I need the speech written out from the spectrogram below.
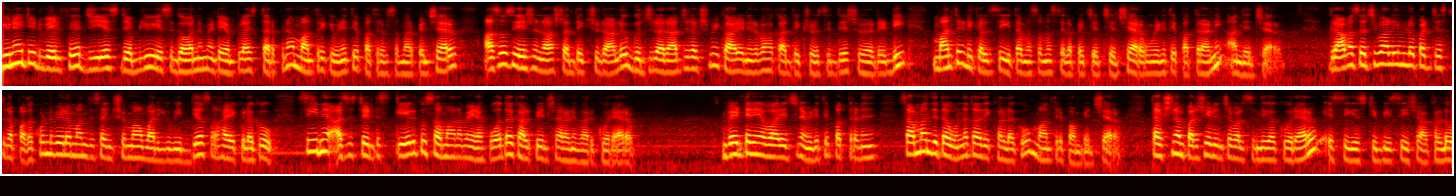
United welfare GSWS government employees తరపున మంత్రికి వినతి పత్రం సమర్పించారు. అసోసియేషన్ రాష్ట్ర అధ్యక్షురాలు గుజ్జుల రాజ్యలక్ష్మి కార్యనిర్వాహక అధ్యక్షుడు సిద్ధేశ్వర రెడ్డి మంత్రిని కలిసి తమ సమస్యలపై చర్చించారు. వినతి పత్రాన్ని అందించారు. గ్రామ సచివాలయంలో పనిచేస్తున్న పదకొండు వేల మంది సంక్షేమ మరియు విద్యా సహాయకులకు సీనియర్ అసిస్టెంట్ స్కేల్కు సమానమైన హోదా కల్పించాలని వారు కోరారు. వెంటనే వారు ఇచ్చిన విడతి పత్రాన్ని సంబంధిత ఉన్నతాధికారులకు మంత్రి పంపించారు. తక్షణం పరిశీలించవలసిందిగా కోరారు. ఎస్సీ ఎస్టీ బీసీ శాఖల్లో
